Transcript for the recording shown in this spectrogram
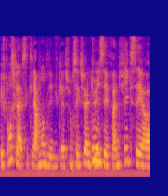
Et je pense que là, c'est clairement de l'éducation sexuelle. Tu Oui. dis, c'est fanfic, c'est euh,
